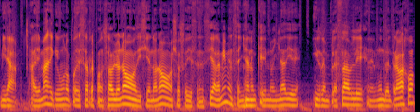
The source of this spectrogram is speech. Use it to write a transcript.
mira, además de que uno puede ser responsable o no, diciendo, no, yo soy esencial, a mí me enseñaron que no hay nadie irreemplazable en el mundo del trabajo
